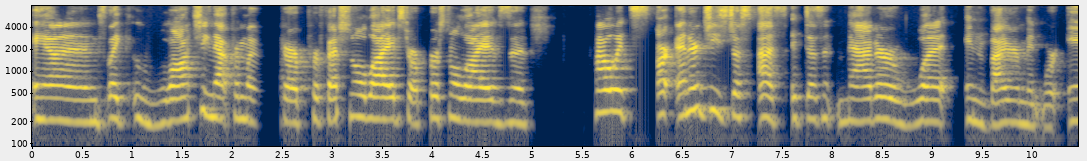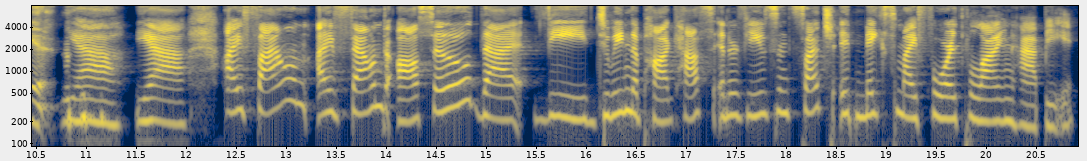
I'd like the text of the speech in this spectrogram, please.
and like watching that from like our professional lives to our personal lives and how it's our energy is just us. It doesn't matter what environment we're in. yeah, yeah. I found I found also that the doing the podcast interviews and such, it makes my fourth line happy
